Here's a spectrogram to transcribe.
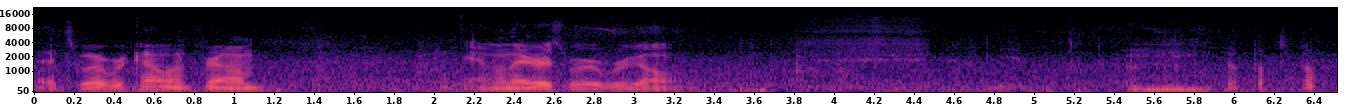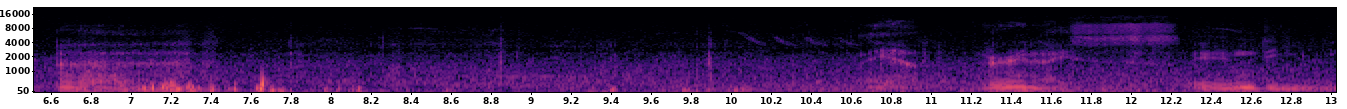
That's where we're coming from. Down there is where we're going. Yeah, very nice indeed.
